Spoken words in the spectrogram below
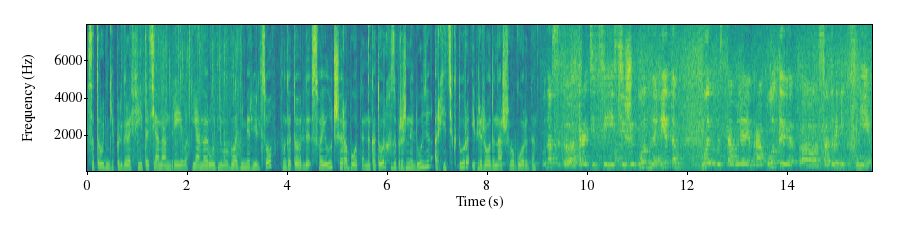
сотрудники полиграфии Татьяна Андреева, Яна Руднева, Владимир Ельцов подготовили свои лучшие работы, на которых которых изображены люди, архитектура и природа нашего города. У нас э, традиции есть ежегодно. Летом мы выставляем работы э, сотрудников НИЕФ.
